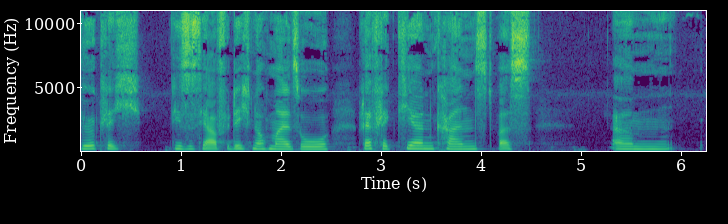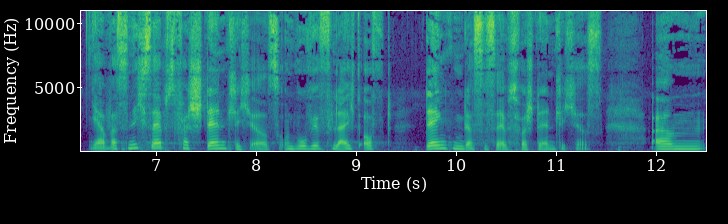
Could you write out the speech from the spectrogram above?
wirklich dieses Jahr für dich nochmal so reflektieren kannst, was, ähm, ja, was nicht selbstverständlich ist und wo wir vielleicht oft denken, dass es selbstverständlich ist. Ähm,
